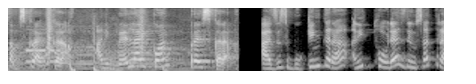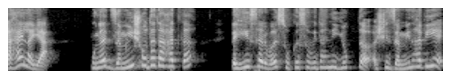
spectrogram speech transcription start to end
सबस्क्राईब करा आणि बेल आयकॉन प्रेस करा. आजच बुकिंग करा आणि थोड्याच दिवसात राहायला या. पुण्यात जमीन शोधत आहात का? तेही सर्व सुखसुविधांनी युक्त अशी जमीन हवी आहे.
